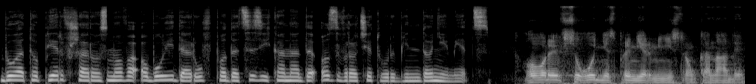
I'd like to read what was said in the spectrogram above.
Była to pierwsza rozmowa obu liderów po decyzji Kanady o zwrocie turbin do Niemiec. Говорив сьогодні з прем'єр-міністром Канади.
